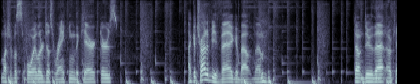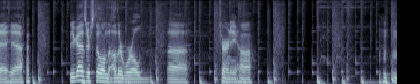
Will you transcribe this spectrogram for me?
much of a spoiler, just ranking the characters. I could try to be vague about them. Don't do that? Okay, yeah. you guys are still on the other world, uh, journey, huh?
